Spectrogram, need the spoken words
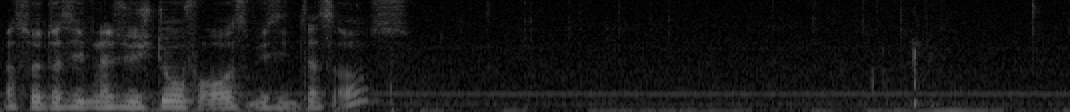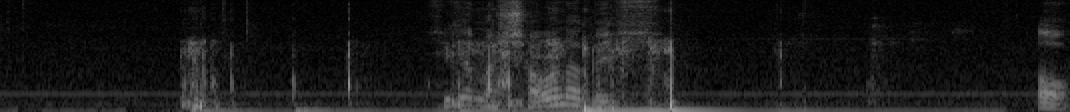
Achso, das sieht natürlich doof aus. Wie sieht das aus? Ich will mal schauen, ob ich... Oh.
